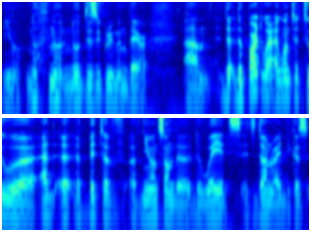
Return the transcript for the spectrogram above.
you know no no, no disagreement there. Um, the, the part where I wanted to uh, add a, a, bit of, of nuance on the, the way it's it's done right because uh,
